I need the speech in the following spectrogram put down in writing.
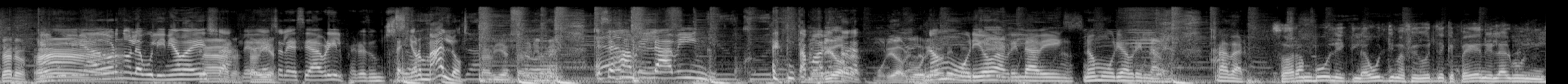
Claro. Que el Ah. bulineador no la bulineaba a ella. Claro, le, está bien. eso le decía Abril, pero era un señor malo. Está bien, está bien. Ese es Abril Lavigne. Estamos Murió. hablando de- Murió, Abril. No murió Sí. Abril Lavigne. No murió Abril Lavigne. A ver. Soran Bullock, la última figurita que pegué en el álbum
